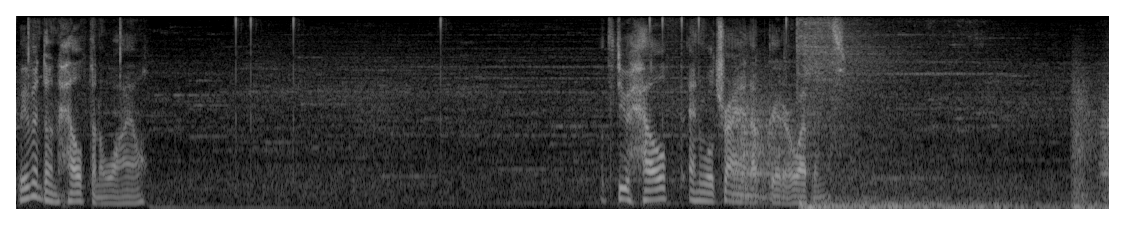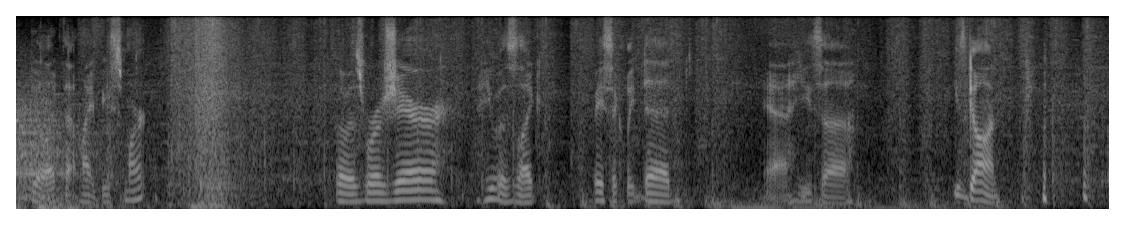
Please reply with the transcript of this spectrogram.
We haven't done health in a while. Let's do health and we'll try and upgrade our weapons. feel like that might be smart. So is Rogier, he was like basically dead. Yeah, he's uh he's gone.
